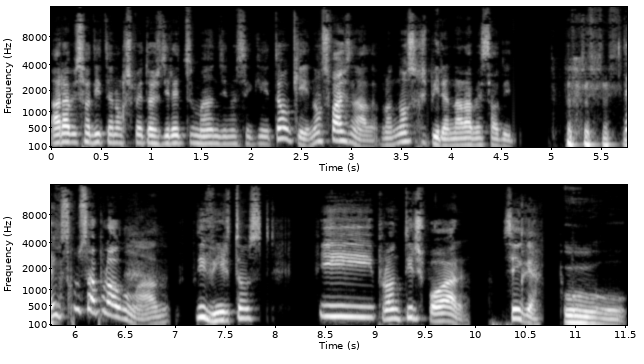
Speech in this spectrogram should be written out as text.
a Arábia Saudita não respeita os direitos humanos e não sei o quê. Então o quê? Não se faz nada. Pronto, não se respira na Arábia Saudita. Tem que se começar por algum lado. Divirtam-se e pronto, tiros para o ar. Siga. O,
